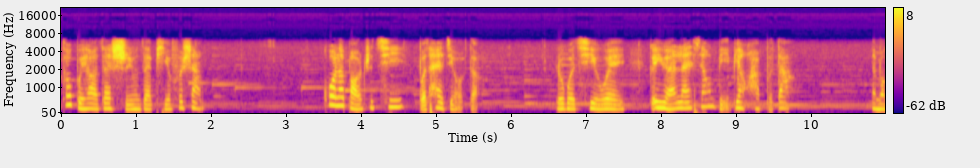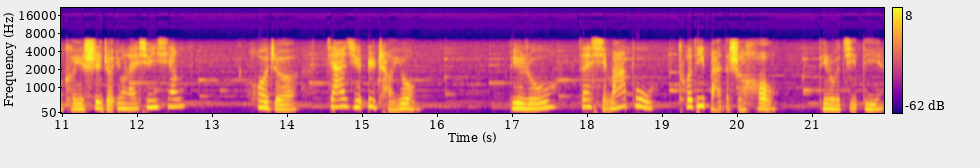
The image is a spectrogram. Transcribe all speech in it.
都不要再使用在皮肤上。过了保质期不太久的，如果气味跟原来相比变化不大，那么可以试着用来熏香，或者家居日常用，比如。在洗抹布、拖地板的时候滴入几滴，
